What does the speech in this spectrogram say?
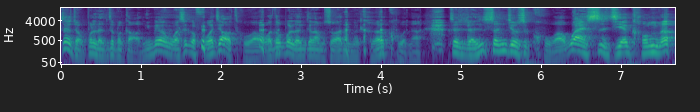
这种不能这么搞。你别，我是个佛教徒啊，我都不能跟他们说你们何苦呢？这人生就是苦啊，万事皆空啊。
